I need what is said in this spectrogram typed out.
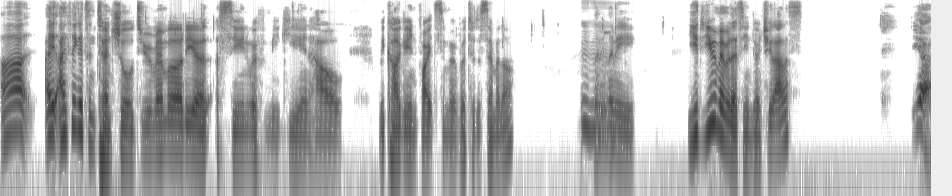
Uh, I, I think it's intentional. Do you remember the uh, a scene with Miki and how Mikage invites him over to the seminar? Let me, let me. You you remember that scene, don't you, Alice? Yeah,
